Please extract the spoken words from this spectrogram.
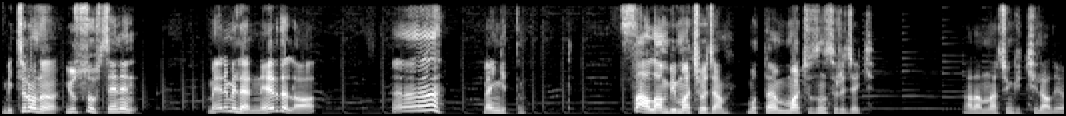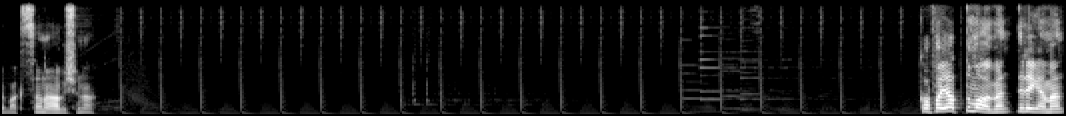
Bitir onu. Yusuf senin mermiler nerede la? Ben gittim. Sağlam bir maç hocam. Muhtemelen bu maç uzun sürecek. Adamlar çünkü kill alıyor. Baksana abi şuna. Kafayı attım abi ben. Direkt hemen.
